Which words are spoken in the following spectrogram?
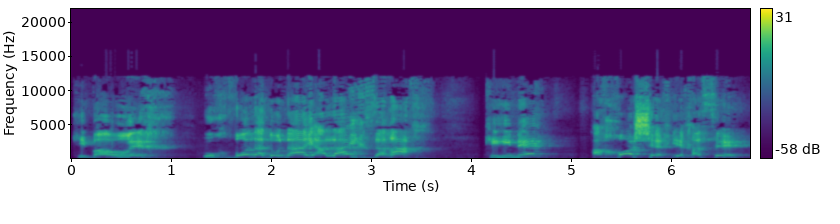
כי בא אורך וכבוד אדוני עלייך זרח כי הנה החושך יכסה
